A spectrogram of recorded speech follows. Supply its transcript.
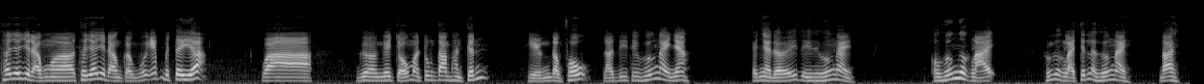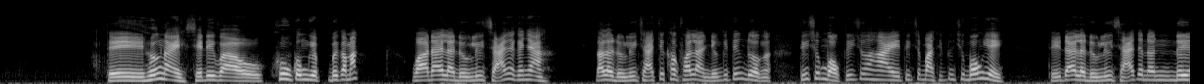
thế giới di động à, thế giới di động cộng với FPT á. Và ngay chỗ mà trung tâm hành chính hiện Đồng Phú là đi theo hướng này nha. Cả nhà để ý đi theo hướng này. Còn hướng ngược lại, hướng ngược lại chính là hướng này. Đây. Thì hướng này sẽ đi vào khu công nghiệp BK Max. Và đây là đường liên xã nha cả nhà đây là đường liên xã chứ không phải là những cái tuyến đường à, tuyến số 1 tuyến số 2 tuyến số 3 tuyến số 4 gì. Thì đây là đường liên xã cho nên đi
